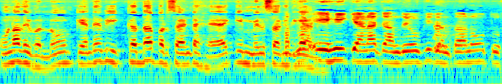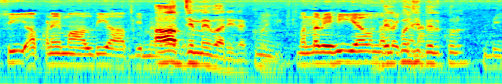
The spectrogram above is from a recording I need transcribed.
ਉਹਨਾਂ ਦੇ ਵੱਲੋਂ ਕਹਿੰਦੇ ਵੀ ਇੱਕ ਅੱਧਾ percent ਹੈ ਕਿ ਮਿਲ ਸਕਦੀਆਂ ਮਤਲਬ ਨੇ। ਇਹੀ ਕਹਿਣਾ ਚਾਹੁੰਦੇ ਹੋ ਕਿ ਜਨਤਾ ਨੂੰ ਤੁਸੀਂ ਆਪਣੇ ਮਾਲ ਦੀ ਆਪ ਜ਼ਿੰਮੇਵਾਰੀ ਆਪ ਜ਼ਿੰਮੇਵਾਰੀ ਰੱਖੋ ਜੀ। ਮਤਲਬ ਇਹੀ ਆ ਉਹਨਾਂ ਦਾ ਬਿਲਕੁਲ ਜੀ ਕਹਿਣਾ। ਬਿਲਕੁਲ। ਵੀ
